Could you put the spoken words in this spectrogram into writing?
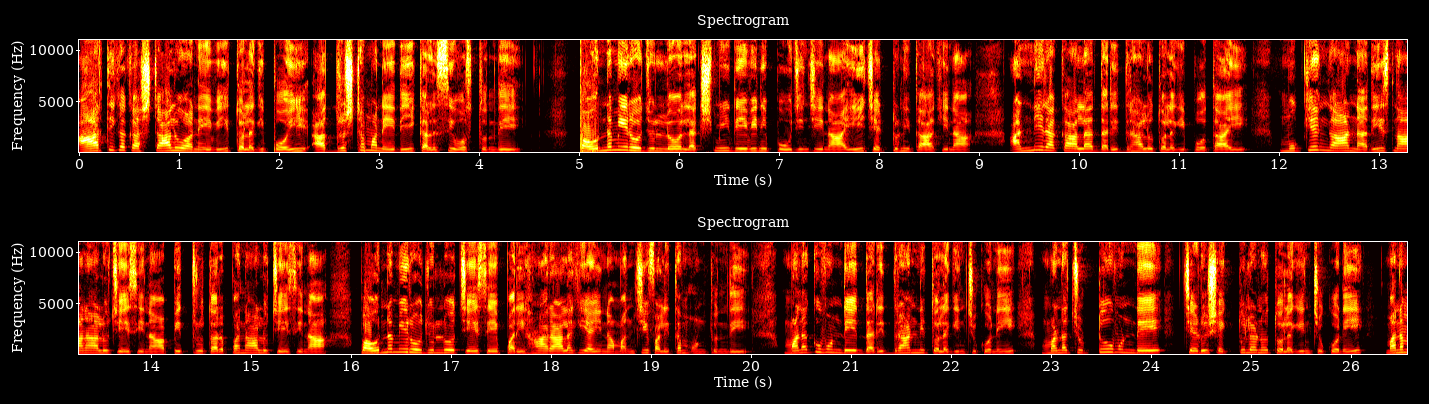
ఆర్థిక కష్టాలు అనేవి తొలగిపోయి అదృష్టం అనేది కలిసి వస్తుంది. పౌర్ణమి రోజుల్లో లక్ష్మీదేవిని పూజించిన ఈ చెట్టుని తాకిన అన్ని రకాల దరిద్రాలు తొలగిపోతాయి. ముఖ్యంగా నదీ స్నానాలు చేసిన పితృతర్పణాలు చేసిన పౌర్ణమి రోజుల్లో చేసే పరిహారాలకి అయిన మంచి ఫలితం ఉంటుంది. మనకు ఉండే దరిద్రాన్ని తొలగించుకొని మన చుట్టూ ఉండే చెడు శక్తులను తొలగించుకొని మనం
